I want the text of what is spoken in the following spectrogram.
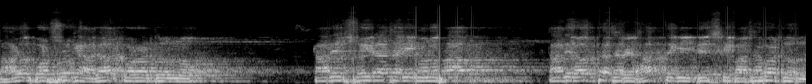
ভারতবর্ষকে আজাদ করার জন্য তাদের স্বৈরাচারী মনোভাব, তাদের অত্যাচারের হাত থেকে এই দেশকে বাঁচাবার জন্য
